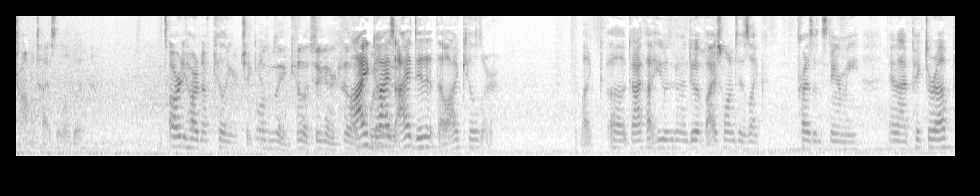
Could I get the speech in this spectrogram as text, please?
traumatized a little bit. It's already hard enough killing your What was I chicken. saying? Kill a chicken or kill a I quail? guys, I did it though. I killed her. Like a guy thought he was gonna do it, but I just wanted his like presence near me, and I picked her up.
